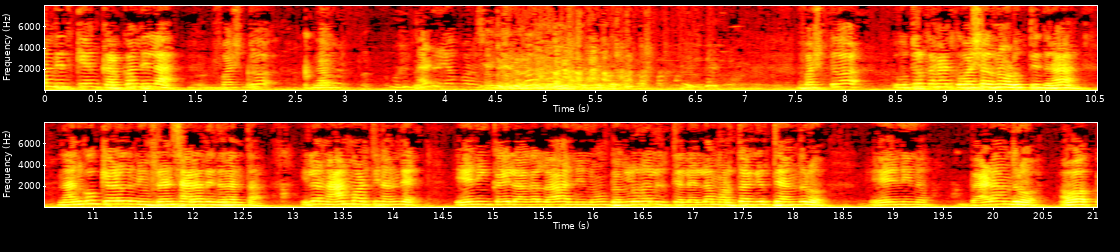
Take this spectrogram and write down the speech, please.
ಅಂದಿದ್ಕೆ ಏನ್ ಕರ್ಕೊಂಡಿಲ್ಲ. ಫಸ್ಟ್ ನಮ್ ಫಸ್ಟ್ ಉತ್ತರ ಕರ್ನಾಟಕ ಭಾಷೆಯವ್ರನ್ನ ಹುಡುಕ್ತಿದ್ರ? ನನ್ಗೂ ಕೇಳಿದ್ರು ನಿಮ್ ಫ್ರೆಂಡ್ಸ್ ಯಾರ್ಯಾರಿದ್ರ ಅಂತ ಇಲ್ಲ, ನಾನ್ ಮಾಡ್ತೀನಿ ಅಂದೆ. ಏ, ನಿನ್ ಕೈಲಾಗಲ್ಲ ನೀನು ಬೆಂಗಳೂರಲ್ಲಿ ಇರ್ತಿಯಲ್ಲ, ಎಲ್ಲ ಮರ್ತೋಗಿರ್ತೆ ಅಂದ್ರು. ಏ, ನೀನು ಬೇಡ ಅಂದ್ರು. ಅವಾಗ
